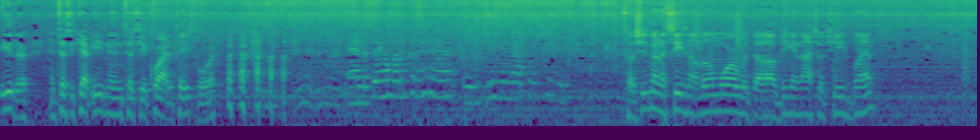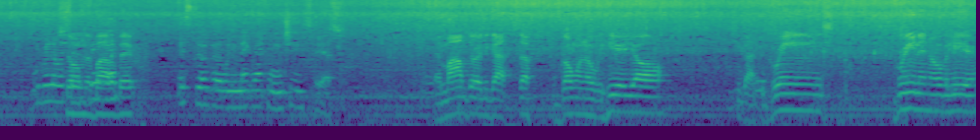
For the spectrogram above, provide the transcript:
either until she kept eating it until she acquired a taste for it. And the thing I'm gonna put in here is vegan nacho cheese. so she's gonna season a little more with the uh, vegan nacho cheese blend. Even though Show them the vegan, bit. it's still good when you make macaroni and cheese. Yes. And mom's already got stuff going over here, y'all. She got the greens, greening over here.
